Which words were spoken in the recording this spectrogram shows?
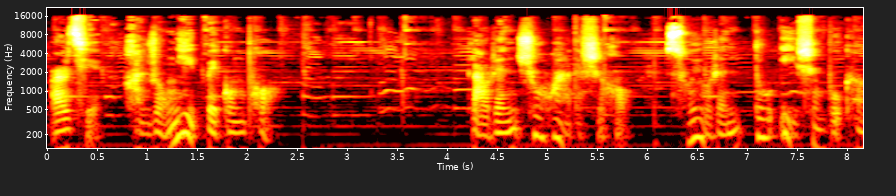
而且很容易被攻破。老人说话的时候，所有人都一声不吭。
